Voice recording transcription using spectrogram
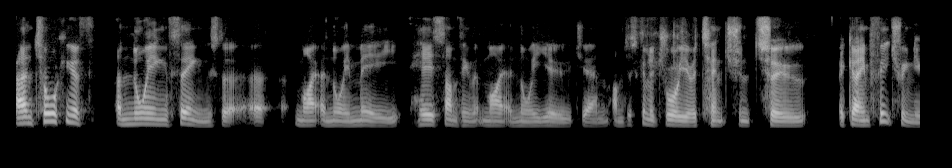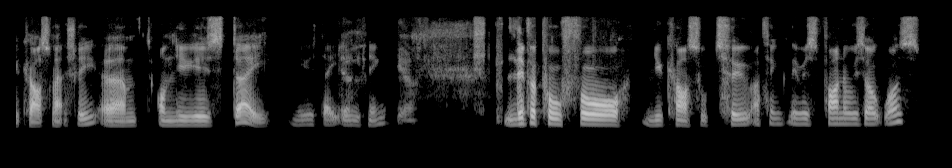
And talking of annoying things that uh, might annoy me, here's something that might annoy you, Jem. I'm just going to draw your attention to a game featuring Newcastle actually um, on New Year's Day, New Year's Day yeah. evening. Yeah. Liverpool four, Newcastle two. I think the final result was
